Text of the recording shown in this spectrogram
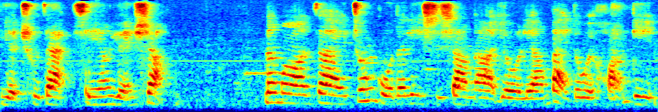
也处在咸阳原上。那么，在中国的历史上呢，有两百多位皇帝，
